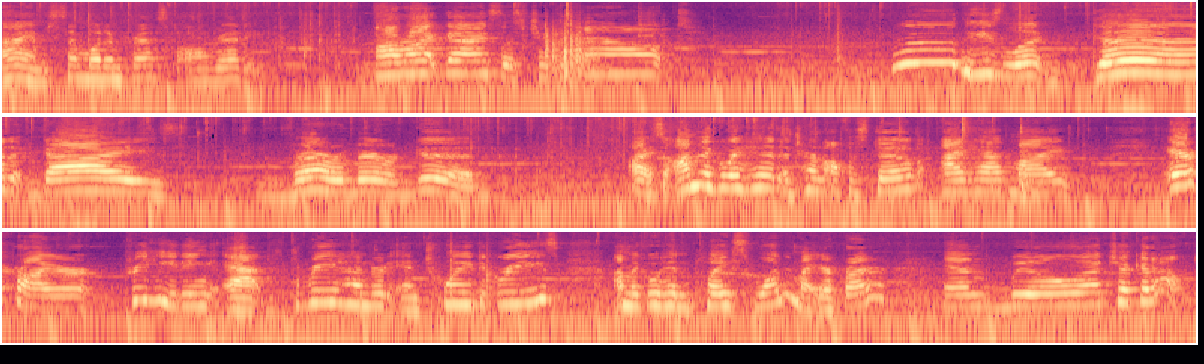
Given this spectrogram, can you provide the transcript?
I am somewhat impressed already. All right, guys, let's check it out. Woo, these look good, guys. Very, very good. All right, so I'm gonna go ahead and turn off the stove. I have my air fryer preheating at 320 degrees. I'm gonna go ahead and place one in my air fryer and we'll uh, check it out.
